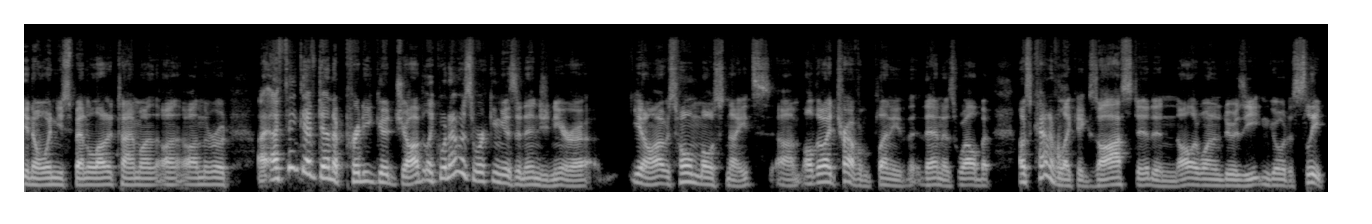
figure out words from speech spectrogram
you know when you spend a lot of time on on, on the road I, I, think i've done a pretty good job like when i was working as an engineer uh, you know, I was home most nights, um, although I traveled plenty th- then as well. But I was kind of like exhausted, and all I wanted to do is eat and go to sleep.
